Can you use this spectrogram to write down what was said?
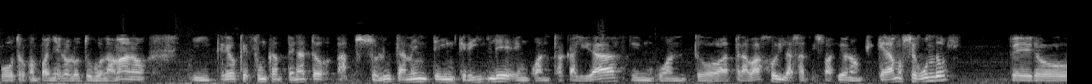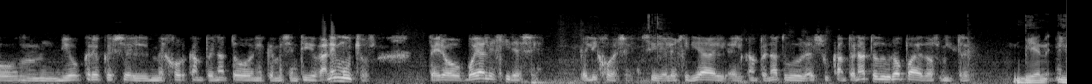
otro compañero lo tuvo en la mano y creo que fue un campeonato absolutamente increíble en cuanto a calidad, en cuanto a trabajo y la satisfacción. Aunque quedamos segundos, pero mm, yo creo que es el mejor campeonato en el que me he sentido. Gané muchos, pero voy a elegir ese, elijo ese. Sí, elegiría el, campeonato, el subcampeonato de Europa de 2003. Bien, y,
